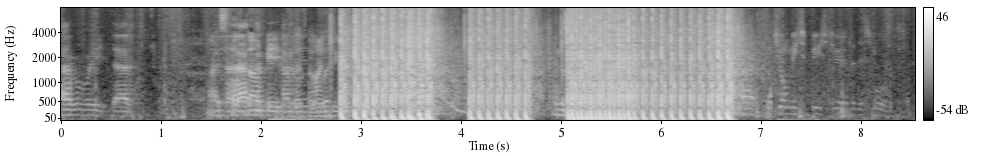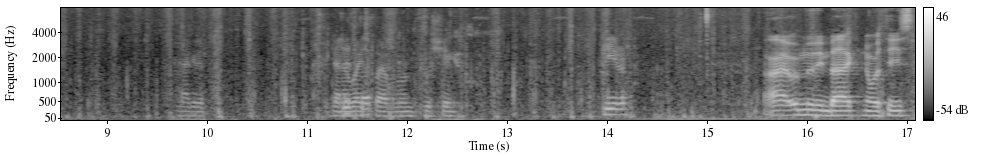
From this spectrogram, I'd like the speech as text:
Everybody dead. Nice Uh, fob down. FB. Behind you. In the building. Do you want me to boost you over this wall? Negative. We're gonna wait for everyone pushing. Clear. Alright, we're moving back northeast.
